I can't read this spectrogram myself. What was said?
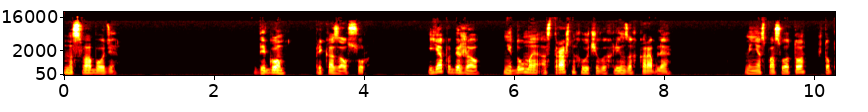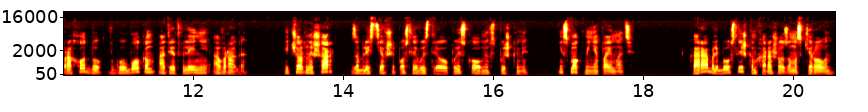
На свободе. «Бегом!» — приказал Сур. И я побежал, не думая о страшных лучевых линзах корабля. Меня спасло то, что проход был в глубоком ответвлении оврага, и черный шар, заблестевший после выстрела поисковыми вспышками, не смог меня поймать. Корабль был слишком хорошо замаскирован.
